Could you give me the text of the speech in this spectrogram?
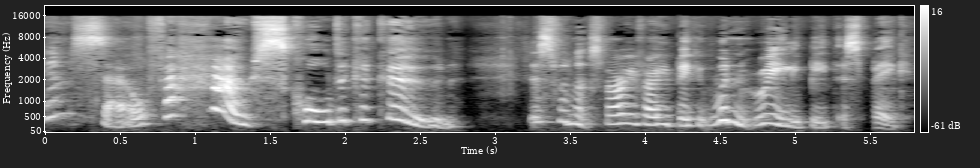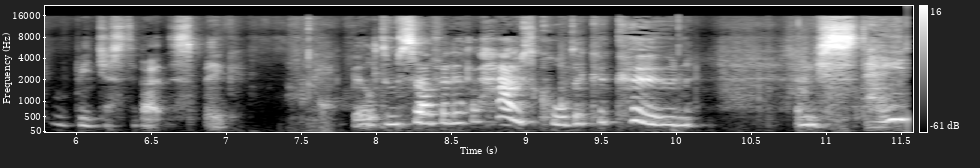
himself a house called a cocoon. This one looks very, very big. It wouldn't really be this big. It would be just about this big. Built himself a little house called a cocoon. And he stayed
